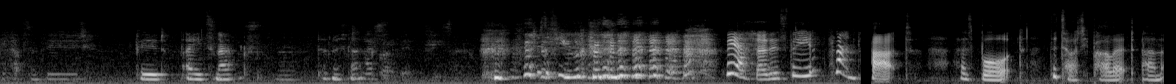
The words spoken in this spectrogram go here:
Pick up some food. Food. I need snacks. Mm. Don't snacks. I've got a bit of few Just a few. but yeah, that is the plan. Pat has bought the Tati palette and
